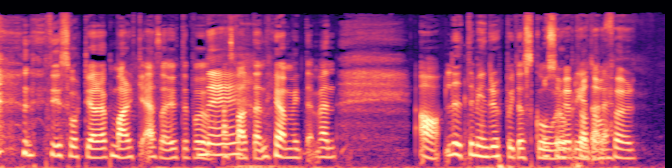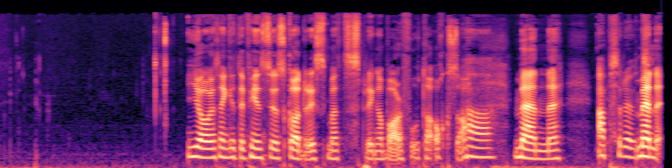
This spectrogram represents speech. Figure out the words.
det är svårt att göra på mark, alltså ute på Nej. asfalten, det gör man inte. Men ja, lite mindre uppbyggda skor Och och, som vi pratade bredare. om förut. Ja, jag tänker att det finns ju skaderisk med att springa barfota också. Ja, Men, absolut. men eh,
